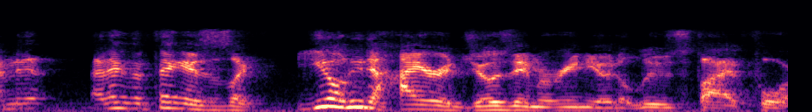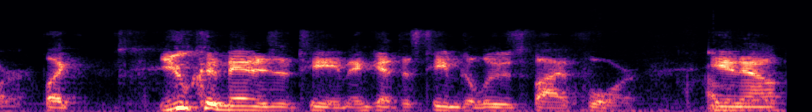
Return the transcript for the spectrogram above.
I mean, I think the thing is, is like you don't need to hire a Jose Mourinho to lose five four. Like you could manage a team and get this team to lose five four. You know,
